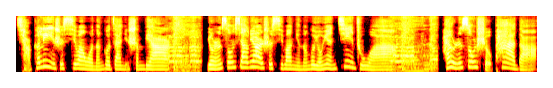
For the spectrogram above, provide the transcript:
巧克力是希望我能够在你身边儿，有人送项链是希望你能够永远记住我，还有人送手帕的。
